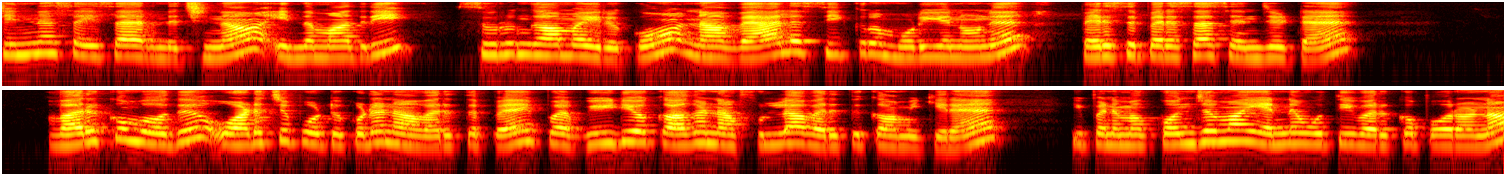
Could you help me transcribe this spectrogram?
சின்ன சைஸாக இருந்துச்சுன்னா, இந்த மாதிரி சுருங்காமல் இருக்கும். நான் வேலை சீக்கிரம் முடியணும்னு பெருசு பெருசாக செஞ்சுட்டேன். வறுக்கும்போது உடச்சி போட்டு கூட நான் வறுத்துப்பேன். இப்போ வீடியோக்காக நான் ஃபுல்லாக வறுத்து காமிக்கிறேன். இப்போ நம்ம கொஞ்சமாக எண்ணெய் ஊற்றி வறுக்க போகிறோன்னா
